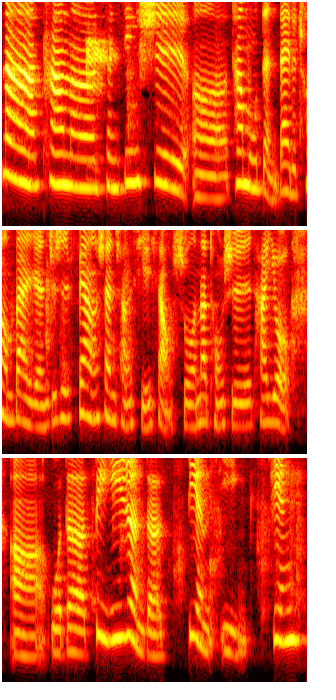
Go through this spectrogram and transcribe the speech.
那他呢，曾经是呃汤姆等待的创办人，就是非常擅长写小说。那同时他有啊、呃，我的第一任的电影。兼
